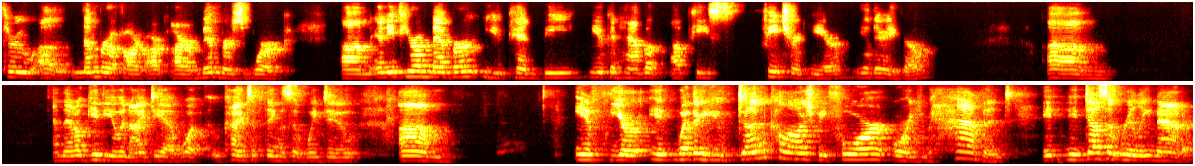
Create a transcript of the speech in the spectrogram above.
through a number of our, our, our members' work. Um, and if you're a member, you can be, you can have a, a piece featured here. Yeah, there you go. Um, and that'll give you an idea of what kinds of things that we do. Um, if you're, it, whether you've done collage before or you haven't, it, it doesn't really matter.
